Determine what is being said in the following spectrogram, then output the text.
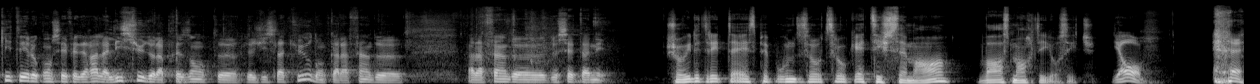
quitter le Conseil fédéral à l'issue de la présente euh, législature, donc à la fin de, à la fin de, de cette année. Schon wieder tritt der SP-Bundesrat zurück. Jetzt ist es ein Mann. Was macht der Josic? Ja,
